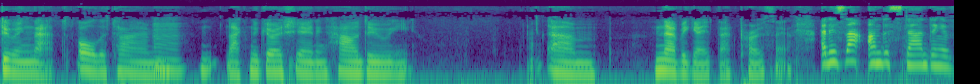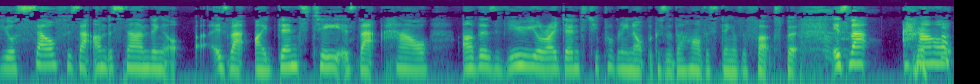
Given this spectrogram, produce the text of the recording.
doing that all the time. N- Like negotiating how do we, um, navigate that process. And is that understanding of yourself? Is that understanding? Is that identity? Is that how others view your identity? Probably not because of the harvesting of the fucks, but is that how?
